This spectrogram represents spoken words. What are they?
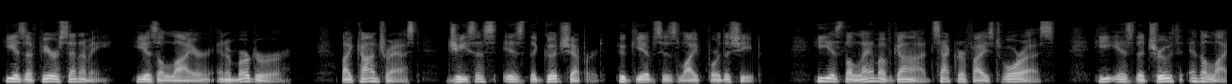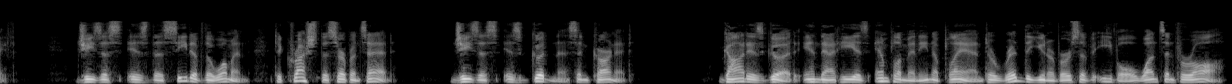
He is a fierce enemy. He is a liar and a murderer. By contrast, Jesus is the good shepherd who gives his life for the sheep. He is the Lamb of God sacrificed for us. He is the truth and the life. Jesus is the seed of the woman to crush the serpent's head. Jesus is goodness incarnate. God is good in that he is implementing a plan to rid the universe of evil once and for all.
